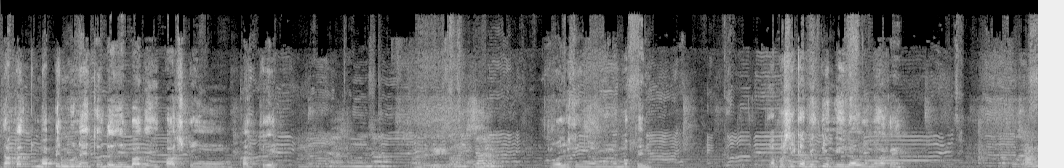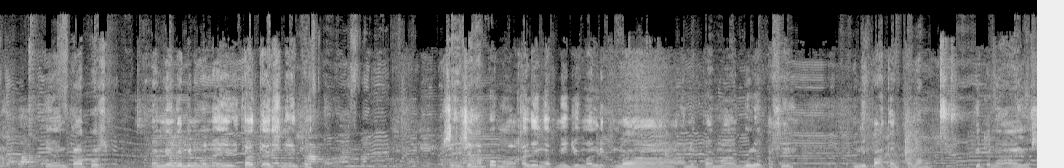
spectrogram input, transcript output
Dapat mapin mo na ito, Daniel, bago ipasok yung country. Ano? Tulisan. Walasin nga muna mapin. Tapos ikabit yung ilaw na malaki. Yan, tapos mamayang gabi naman ay tatiles na ito. Pasensya na po mga kalingap, medyo malik, ma, ano pa, magulo kasi nilipatan pa lang. Hindi pa naayos.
